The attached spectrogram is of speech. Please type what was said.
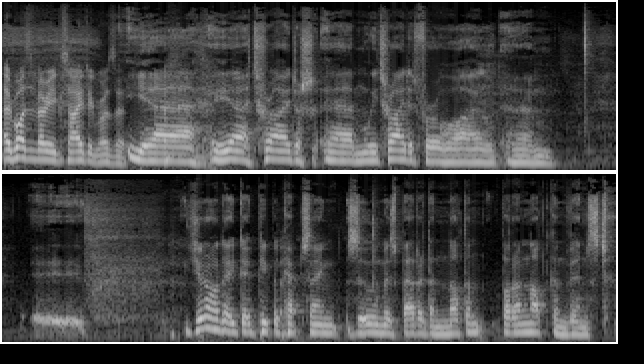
It wasn't very exciting, was it? Yeah, yeah, tried it. Um, we tried it for a while. Um, uh, you know, they, they, people kept saying Zoom is better than nothing, but I'm not convinced.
